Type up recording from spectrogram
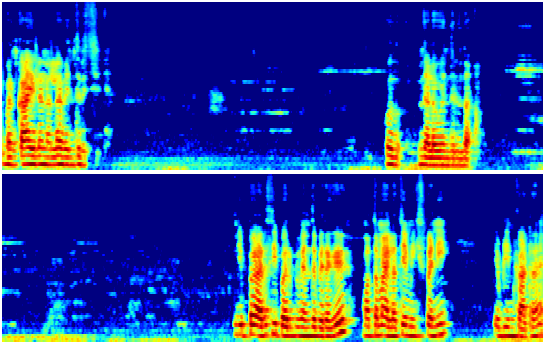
இப்போ காயெல்லாம் நல்லா வெந்துருச்சு. போதும் இந்த அளவு வெந்திருந்தா. இப்போ அரிசி பருப்பு வெந்த பிறகு மொத்தமாக எல்லாத்தையும் மிக்ஸ் பண்ணி எப்படின்னு காட்டுறேன்.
